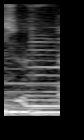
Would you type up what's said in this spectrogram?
tonight.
